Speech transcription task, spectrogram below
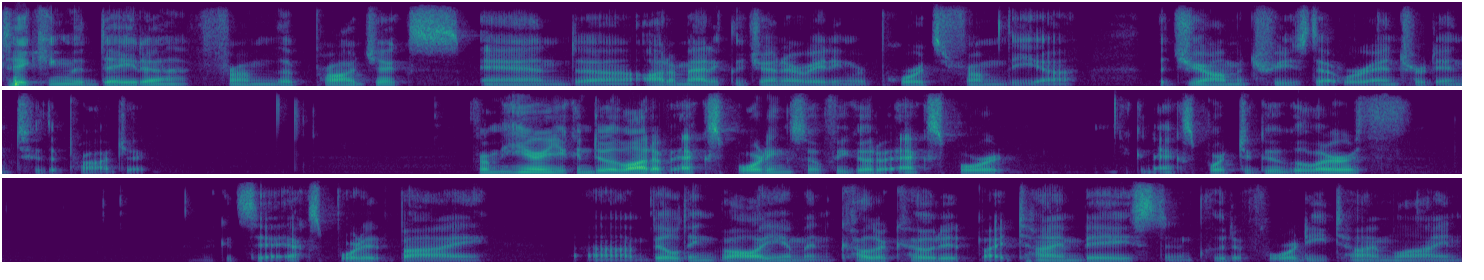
taking the data from the projects and uh, automatically generating reports from the uh, the geometries that were entered into the project. From here you can do a lot of exporting. So if we go to export, you can export to Google Earth. Could say export it by uh, building volume and color code it by time based and include a 4D timeline.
